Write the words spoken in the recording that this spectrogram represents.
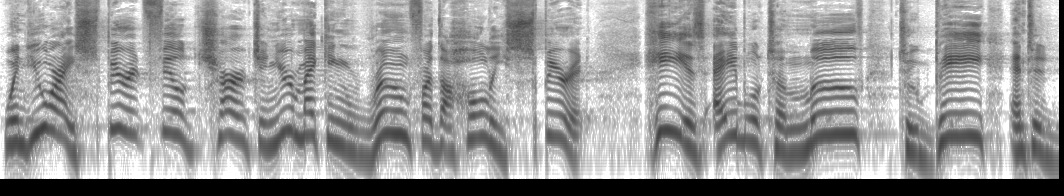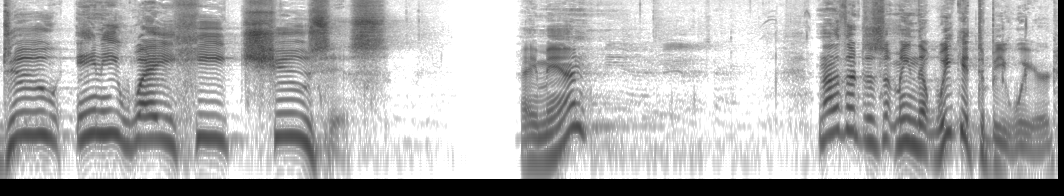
when you are a spirit filled church and you're making room for the Holy Spirit, He is able to move, to be, and to do any way He chooses. Amen? Now, that doesn't mean that we get to be weird.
